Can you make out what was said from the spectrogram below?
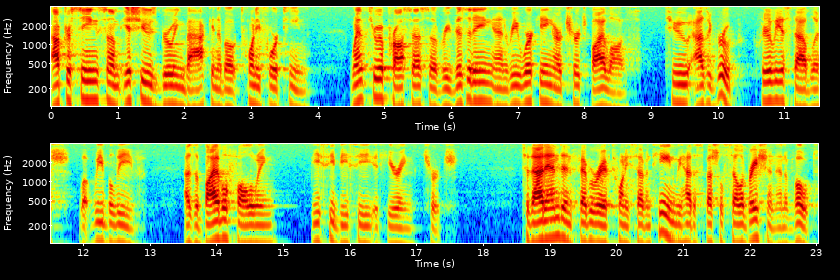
after seeing some issues brewing back in about 2014, went through a process of revisiting and reworking our church bylaws to, as a group, clearly establish what we believe as a Bible following, BCBC adhering church. To that end, in February of 2017, we had a special celebration and a vote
